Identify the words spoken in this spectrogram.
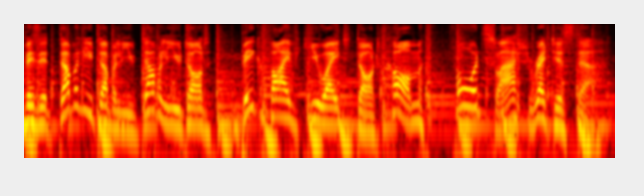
visit www.big5kuwait.com forward slash register.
